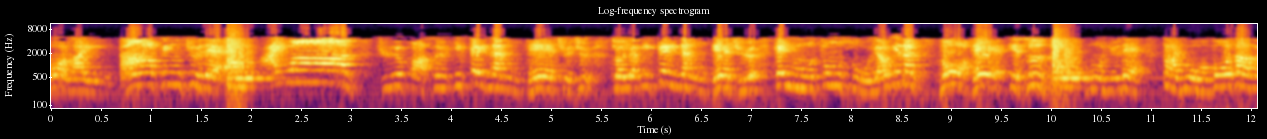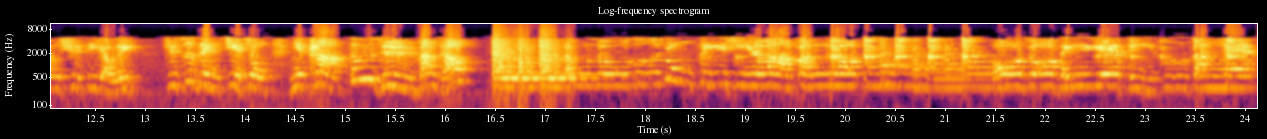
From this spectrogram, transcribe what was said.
我来大兵觉得，哎哇，就把手一个人带出去，就要一个人带去，给母中所要的人拿开一次。我女的大岳父大人学的要累。举子人间中，你他都是蛮好。路路是用这些瓦房啊，大家对也对是真哎。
